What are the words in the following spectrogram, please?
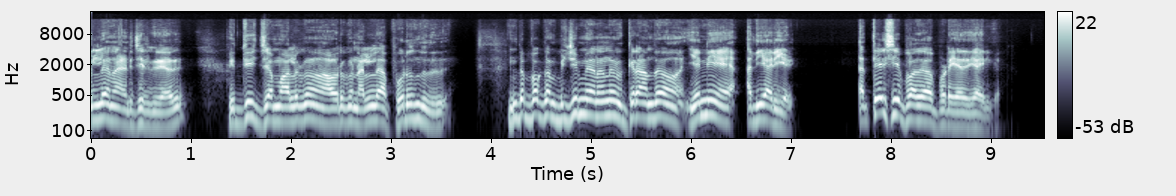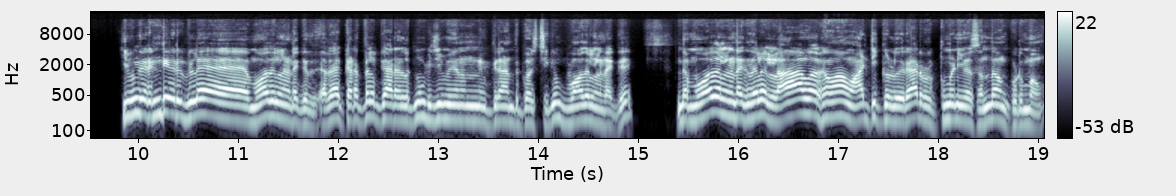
வில்லனை நடிச்சிருக்கிறாரு வித்யுத் ஜமாலுக்கும் அவருக்கும் நல்லா பொருந்துது. இந்த பக்கம் பிஜிமேனனும் விக்ராந்தும் எண்ணிய அதிகாரிகள். தேசிய பாதுகாப்புடைய அதிகாரிகள். இவங்க ரெண்டு பேருக்குள்ளே மோதல் நடக்குது. அதாவது கடத்தல்காரர்களுக்கும் பிஜிமேனன் விக்ராந்த் கோஷ்டிக்கும் மோதல் நடக்குது இந்த மோதல் நடக்குதுல லாவகமாக மாட்டிக்கொள்கிறார் ருக்மணி வசந்தம் அவங்க குடும்பம்.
